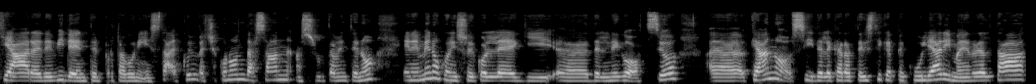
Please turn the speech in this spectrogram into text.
chiara ed evidente il protagonista. Ecco, invece con Honda San assolutamente no, e nemmeno con i suoi colleghi eh, del negozio, eh, che hanno sì delle caratteristiche peculiari, ma in realtà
